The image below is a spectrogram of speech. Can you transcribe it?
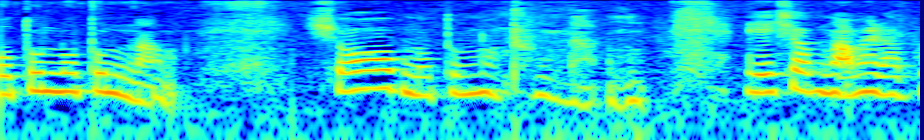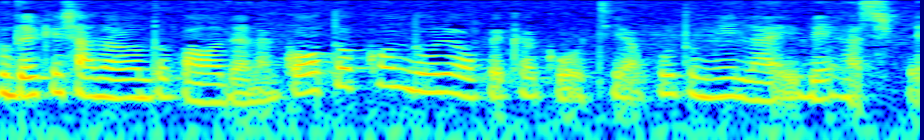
নতুন নতুন নাম। সব নতুন নতুন নাম। এইসব নামের আপুদেরকে সাধারণত পাওয়া যায় না। কতক্ষণ ধরে অপেক্ষা করছি, আপু, তুমি লাইভে আসবে?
